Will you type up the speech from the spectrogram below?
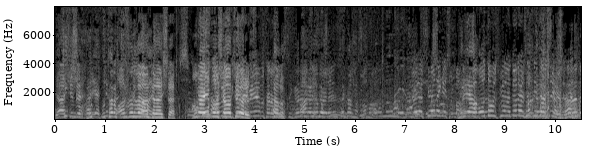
Ya şimdi bu, bu taraf askıda arkadaşlar. Burayı boşaltıyoruz. Tarafa. Şöyle şu yana geçin bak. Bak otobüs bir yana dönerse siz tersine geçin. Hadi.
